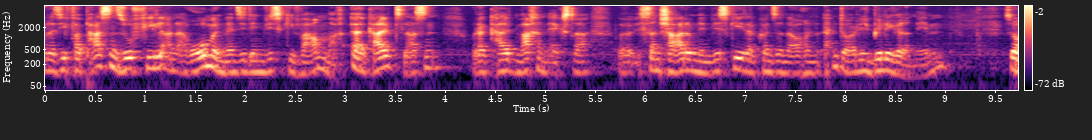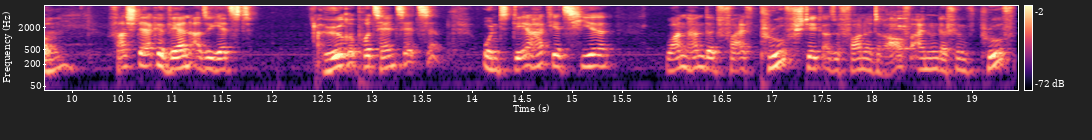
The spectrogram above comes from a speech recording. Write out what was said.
oder Sie verpassen so viel an Aromen, wenn Sie den Whisky warm machen, äh, kalt lassen oder kalt machen extra. Äh, ist dann schade um den Whisky, da können Sie dann auch einen, einen deutlich billigeren nehmen. So, mhm. Fassstärke wären also jetzt höhere Prozentsätze und der hat jetzt hier 105 Proof steht also vorne drauf, 105 Proof.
